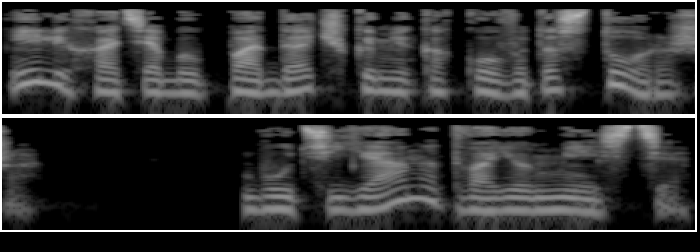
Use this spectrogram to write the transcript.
или хотя бы подачками какого-то сторожа. Будь я на твоем месте,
